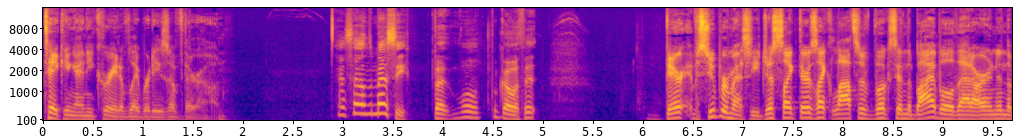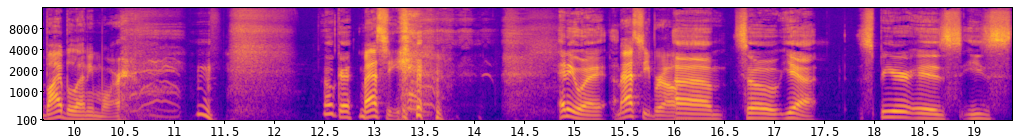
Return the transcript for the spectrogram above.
taking any creative liberties of their own. that sounds messy but we'll we'll go with it They're super messy, just like there's like lots of books in the Bible that aren't in the Bible anymore. okay messy. anyway messy, bro. Um, so yeah, Spear is he's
